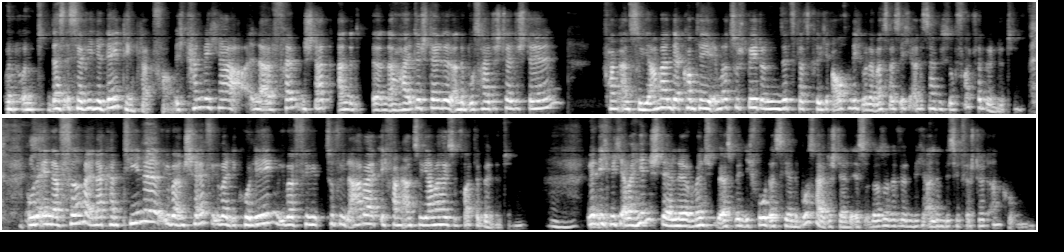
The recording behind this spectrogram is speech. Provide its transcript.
Und, und das ist ja wie eine Dating-Plattform. Ich kann mich ja in einer fremden Stadt an eine Haltestelle, an eine Bushaltestelle stellen, fange an zu jammern, der kommt ja hier immer zu spät und einen Sitzplatz kriege ich auch nicht oder was weiß ich, alles habe ich sofort Verbündete. Oder in der Firma, in der Kantine, über einen Chef, über die Kollegen, über viel, zu viel Arbeit, ich fange an zu jammern, habe ich sofort Verbündete. Mhm. Wenn ich mich aber hinstelle, Mensch, erst bin ich froh, dass hier eine Bushaltestelle ist oder so, dann würden mich alle ein bisschen verstört angucken.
